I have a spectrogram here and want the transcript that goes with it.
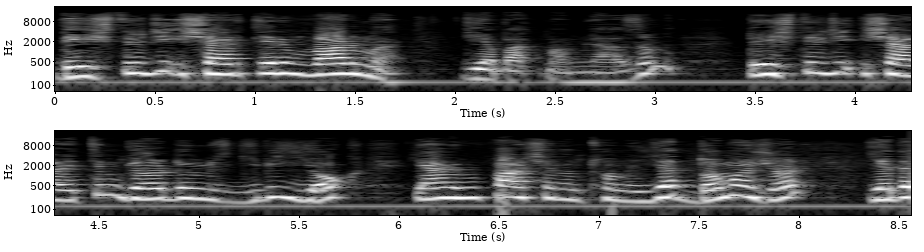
değiştirici işaretlerim var mı diye bakmam lazım. Değiştirici işaretim gördüğümüz gibi yok. Yani bu parçanın tonu ya do majör ya da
